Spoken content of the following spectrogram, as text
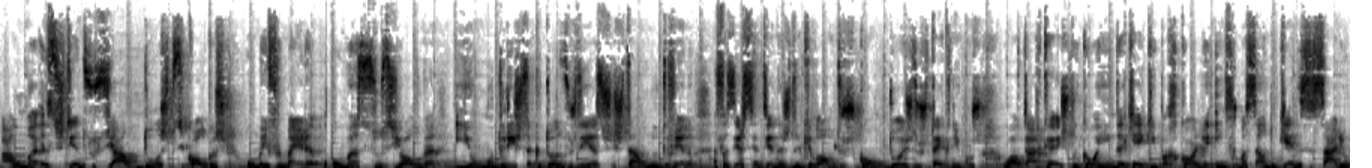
há uma assistente social, duas psicólogas, uma enfermeira, uma socióloga e um motorista que todos os dias estão no terreno a fazer centenas de quilómetros com dois dos técnicos. O autarca explicou ainda ainda que a equipa recolhe informação do que é necessário,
